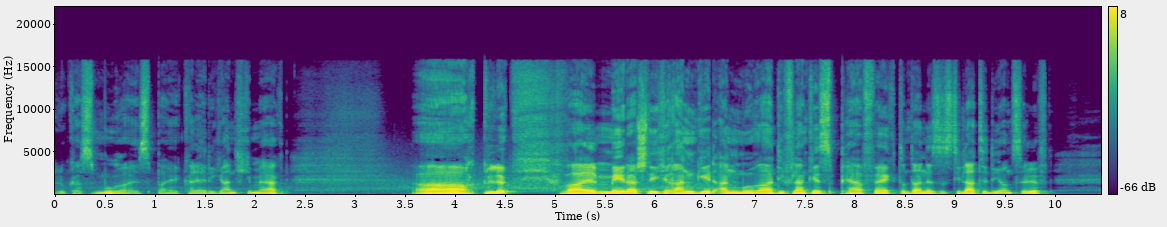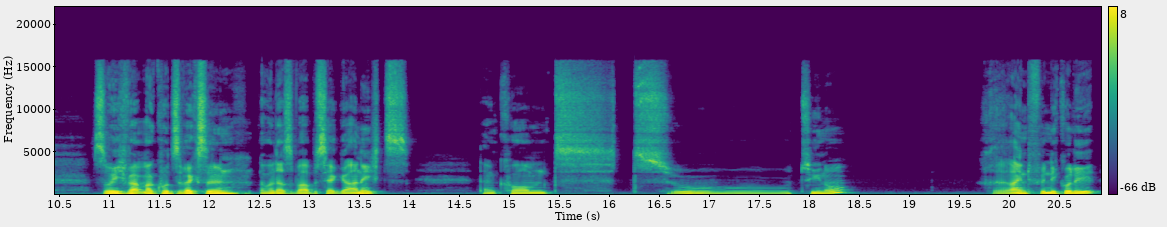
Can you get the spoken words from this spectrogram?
Lukas Mura ist bei Cagliari gar nicht gemerkt. Oh, Glück, weil Medasch nicht rangeht an Mura. Die Flanke ist perfekt und dann ist es die Latte, die uns hilft. So, ich werde mal kurz wechseln, weil das war bisher gar nichts. Dann kommt zu Tino. Rein für Nicoli.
